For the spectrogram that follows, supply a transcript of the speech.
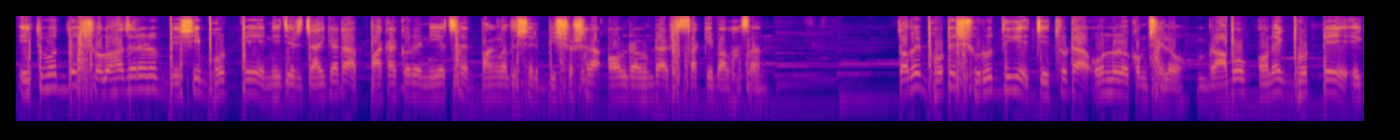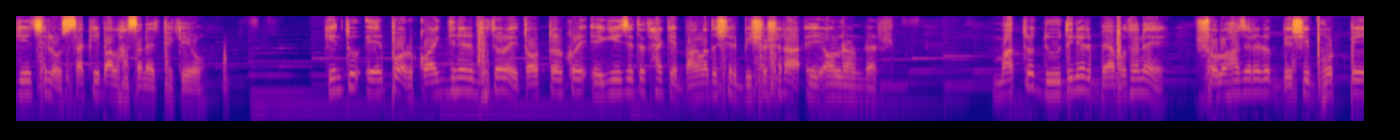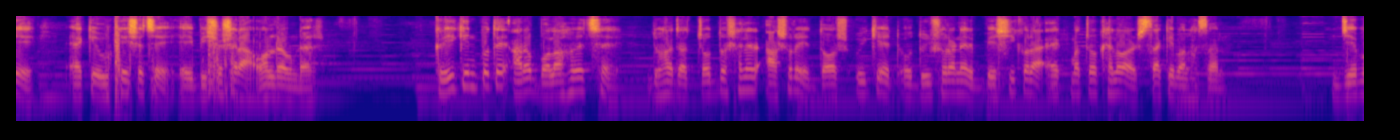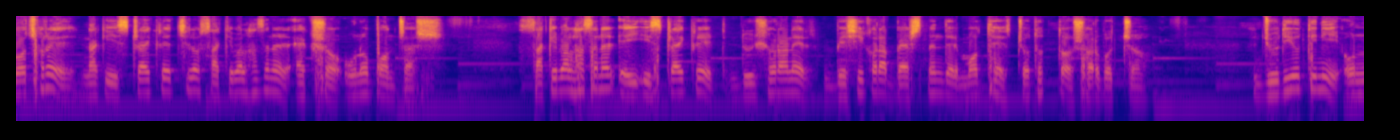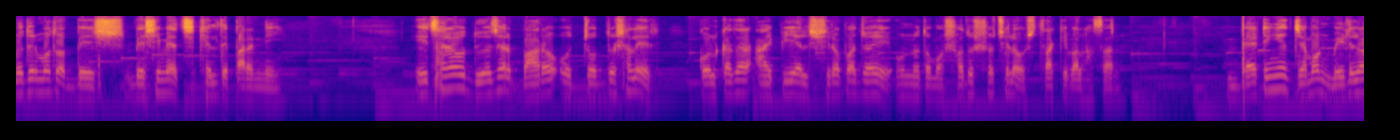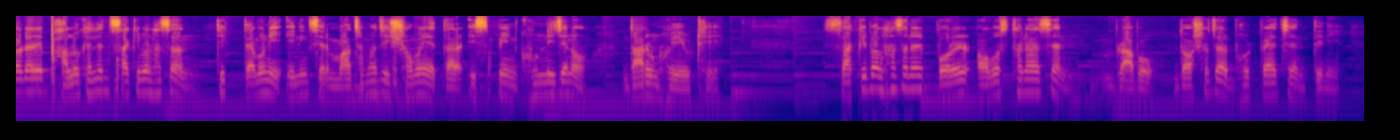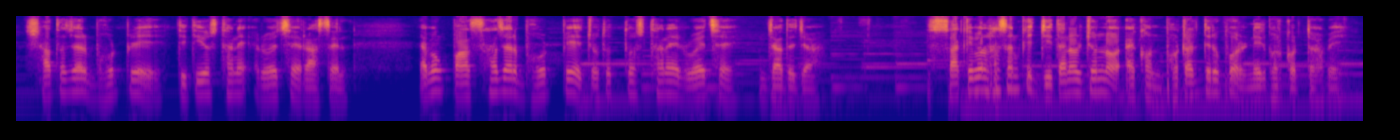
ইতিমধ্যে ষোলো হাজারেরও বেশি ভোট পেয়ে নিজের জায়গাটা পাকা করে নিয়েছে বাংলাদেশের বিশ্বসেরা অলরাউন্ডার সাকিব আল হাসান। তবে ভোটের শুরুর দিকে চিত্রটা অন্যরকম ছিল। ব্রাভো অনেক ভোট পেয়ে এগিয়েছিল সাকিব আল হাসানের থেকেও। কিন্তু এরপর কয়েকদিনের ভিতরে তরতর করে এগিয়ে যেতে থাকে বাংলাদেশের বিশ্বসেরা এই অলরাউন্ডার। মাত্র দুদিনের ব্যবধানে ষোলো হাজারেরও বেশি ভোট পেয়ে একে উঠে এসেছে এই বিশ্বসেরা অলরাউন্ডার। ক্রিক ইনপোতে আরও বলা হয়েছে দু হাজার চোদ্দ সালের আসরে দশ উইকেট ও দুইশো রানের বেশি করা একমাত্র খেলোয়াড় সাকিব আল হাসান। যে বছরে নাকি স্ট্রাইক রেট ছিল সাকিব আল হাসানের একশো উনপঞ্চাশ। সাকিব আল হাসানের এই স্ট্রাইক রেট দুইশো রানের বেশি করা ব্যাটসম্যানদের মধ্যে চতুর্থ সর্বোচ্চ। যদিও তিনি অন্যদের মতো বেশ বেশি ম্যাচ খেলতে পারেননি। এছাড়াও দু হাজার বারো ও চোদ্দ সালের কলকাতার আইপিএল শিরোপা জয়ে অন্যতম সদস্য ছিল সাকিব আল হাসান। ব্যাটিংয়ে যেমন মিডল অর্ডারে ভালো খেলেন সাকিব আল হাসান, ঠিক তেমনি ইনিংসের মাঝামাঝি সময়ে তার স্পিন ঘূর্ণি যেন দারুণ হয়ে ওঠে। সাকিব আল হাসানের পরের অবস্থানে আছেন ব্রাভো দশ হাজার ভোট পেয়েছেন তিনি। সাত হাজার ভোট পেয়ে তৃতীয় স্থানে রয়েছে রাসেল। এবং পাঁচ হাজার ভোট পেয়ে চতুর্থ স্থানে রয়েছে জাদেজা। সাকিব আল হাসানকে জিতানোর জন্য এখন ভোটারদের উপর নির্ভর করতে হবে।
